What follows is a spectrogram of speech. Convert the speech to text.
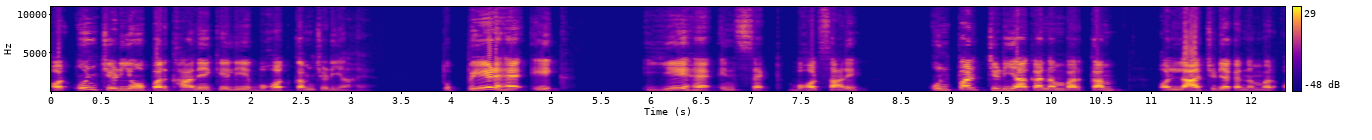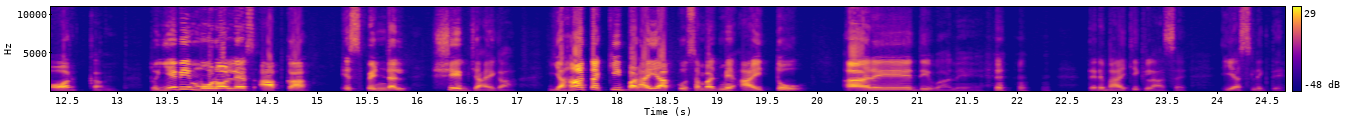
और उन चिड़ियों पर खाने के लिए बहुत कम चिड़िया हैं। तो पेड़ है एक, ये है इंसेक्ट बहुत सारे, उन पर चिड़िया का नंबर कम और लाल चिड़िया का नंबर और कम। तो ये भी मोरलेस आपका स्पिंडल शेप जाएगा। यहाँ तक की पढ़ाई आपको समझ में आई तो अरे दीवाने, तेरे भाई की क्लास है यस लिख दे।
